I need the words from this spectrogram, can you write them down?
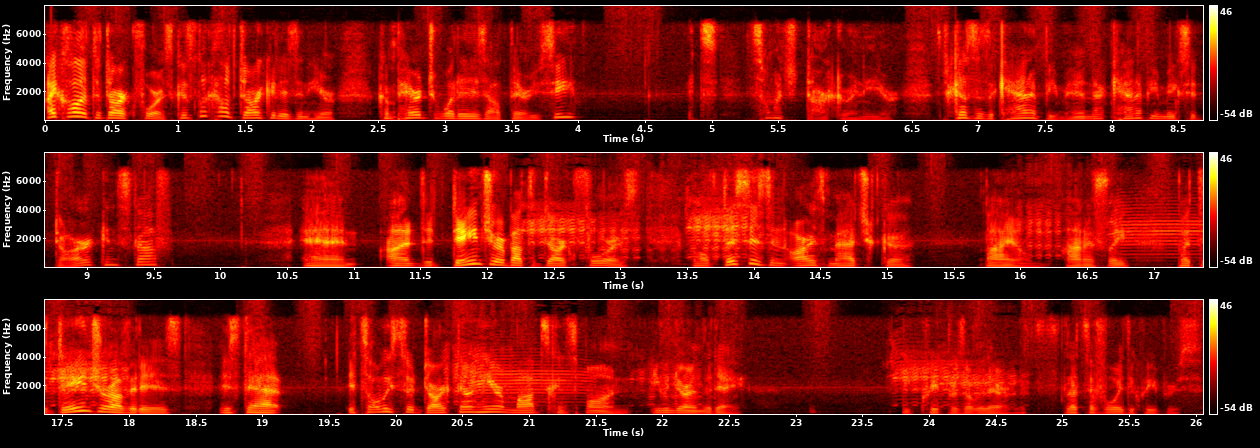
I call it the Dark Forest because look how dark it is in here compared to what it is out there. You see? It's so much darker in here. It's because of the canopy, man. That canopy makes it dark and stuff. And uh, the danger about the Dark Forest, well, this is an Ars Magica biome, honestly. But the danger of it is, is that it's always so dark down here, mobs can spawn, even during the day. See creepers over there. Let's, let's avoid the creepers.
